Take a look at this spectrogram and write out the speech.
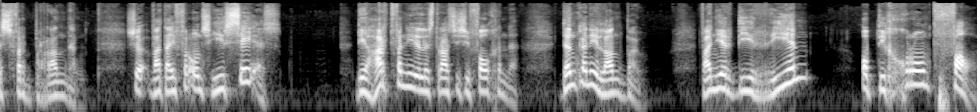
is verbranding so wat hy vir ons hier sê is Die hart van die illustrasie is die volgende. Dink aan die landbou. Wanneer die reën op die grond val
